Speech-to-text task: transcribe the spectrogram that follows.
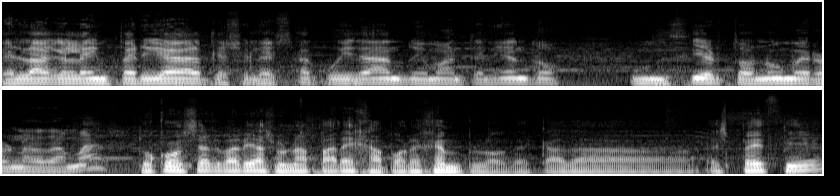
el águila imperial que se le está cuidando y manteniendo un cierto número nada más. ¿Tú conservarías una pareja, por ejemplo, de cada especie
